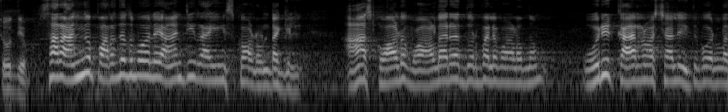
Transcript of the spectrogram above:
ചോദ്യം. സാർ അങ്ങ് പറഞ്ഞതുപോലെ ആന്റി റാഗിങ് സ്ക്വാഡ് ഉണ്ടെങ്കിൽ ആ സ്ക്വാഡ് വളരെ ദുർബലമാണെന്നും ഒരു കാരണവശാലും ഇതുപോലുള്ള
